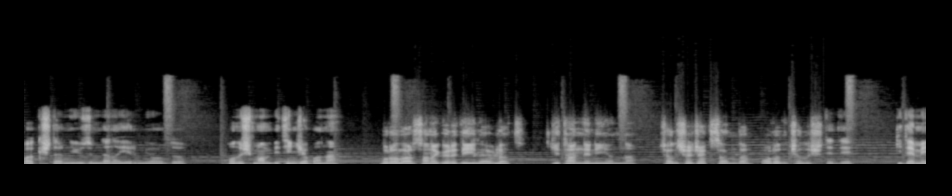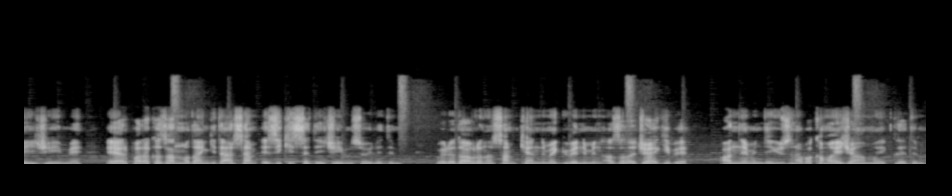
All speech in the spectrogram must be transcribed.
Bakışlarını yüzümden ayırmıyordu. Konuşmam bitince bana Buralar sana göre değil evlat. Git annenin yanına. Çalışacaksan da orada çalış. dedi. Gidemeyeceğimi, eğer para kazanmadan gidersem ezik hissedeceğimi söyledim. Böyle davranırsam kendime güvenimin azalacağı gibi annemin de yüzüne bakamayacağımı ekledim.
